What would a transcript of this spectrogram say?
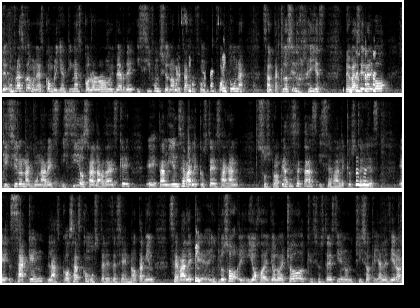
De, un frasco de monedas con brillantinas color oro y verde y sí funcionó, me trajo fortuna. Santa Claus y los Reyes. Me basé en algo que hicieron alguna vez. Y sí, o sea, la verdad es que eh, también se vale que ustedes hagan sus propias recetas y se vale que ustedes... Eh, saquen las cosas como ustedes deseen, ¿no? También se vale que incluso, y ojo, eh, yo lo he hecho, que si ustedes tienen un hechizo que ya les dieron,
